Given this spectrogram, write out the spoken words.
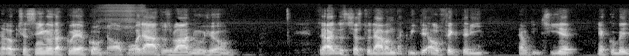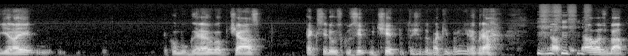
no, občas někdo takový jako, no pohodá, to zvládnu, že jo. To já dost často dávám takový ty alfy, který tam v té třídě jakoby dělají jako Bugera občas, tak si jdou zkusit učit, protože to pak je pro ně dobrá, dobrá vazba.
